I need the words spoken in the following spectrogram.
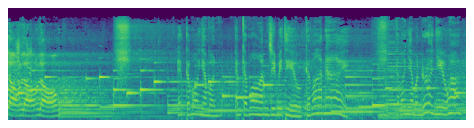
Lộn lộn lộn. Em cảm ơn nhà mình. Em cảm ơn anh Jimmy Thiều. Cảm ơn anh hai. Cảm ơn nhà mình rất là nhiều ha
